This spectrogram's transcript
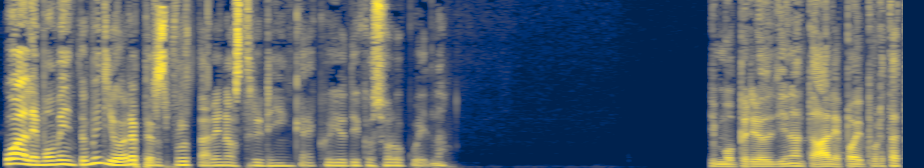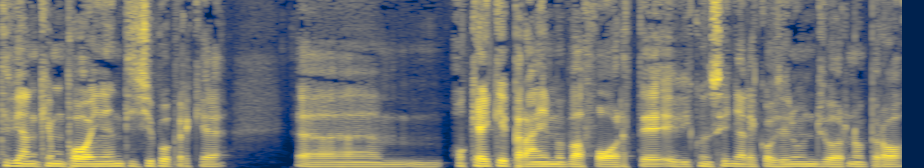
Quale momento migliore per sfruttare i nostri link? Ecco, io dico solo quello primo periodo di Natale, poi portatevi anche un po' in anticipo perché ehm, ok che Prime va forte e vi consegna le cose in un giorno, però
